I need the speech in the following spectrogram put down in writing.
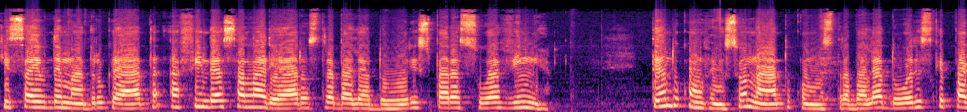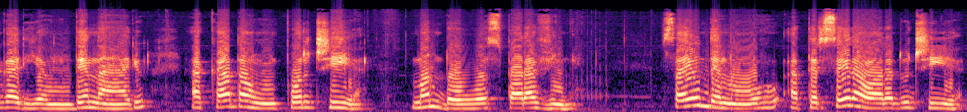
que saiu de madrugada a fim de assalariar os trabalhadores para sua vinha. Tendo convencionado com os trabalhadores que pagaria um denário a cada um por dia, mandou-os para a vinha. Saiu de novo à terceira hora do dia,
